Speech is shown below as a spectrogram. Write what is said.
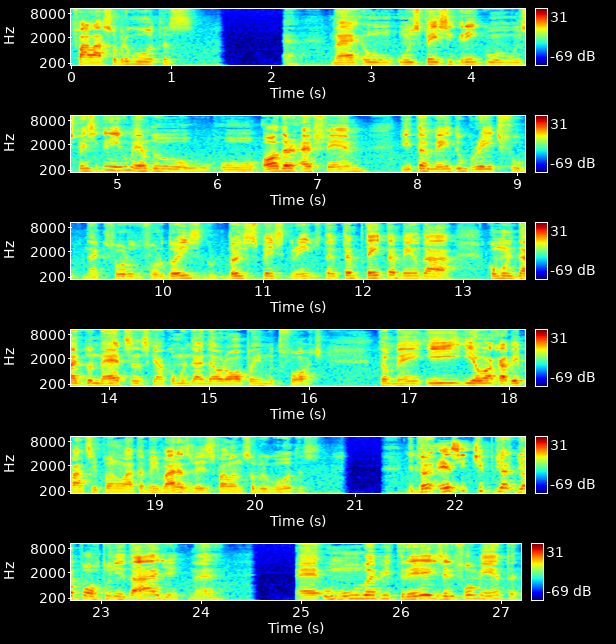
falar sobre o Gutas né? Um, um Space Gringo, um Space Gringo mesmo, do o Other FM e também do Grateful, né? Que foram, foram dois, dois Space Gringos. Tem, tem, tem também o da comunidade do Netsons, que é uma comunidade da Europa aí, muito forte também. E, e, eu acabei participando lá também várias vezes falando sobre o Gotas. Então, esse tipo de, de oportunidade, né? É, o mundo Web3, ele fomenta.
